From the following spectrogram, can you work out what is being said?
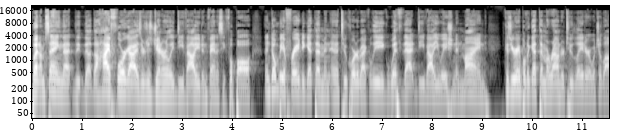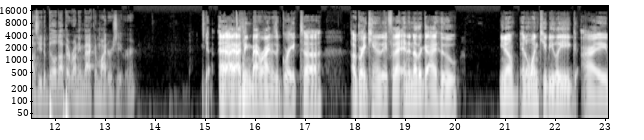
But I'm saying that the, the, the, high floor guys are just generally devalued in fantasy football. And don't be afraid to get them in, in a two quarterback league with that devaluation in mind because you're able to get them a round or two later, which allows you to build up at running back and wide receiver. Yeah, I, I think Matt Ryan is a great uh, a great candidate for that, and another guy who you know, in a one QB league, I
